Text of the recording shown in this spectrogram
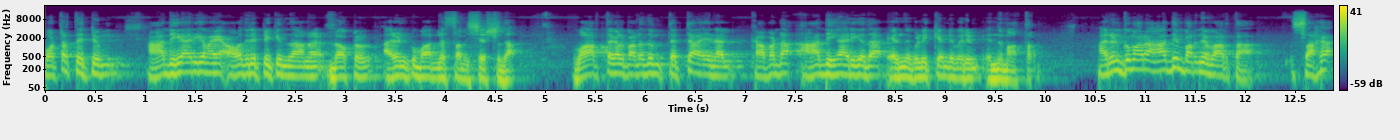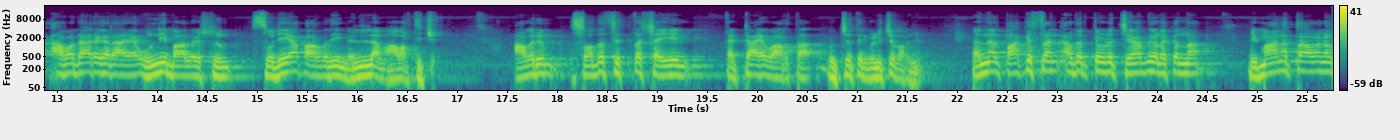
പൊട്ടത്തെറ്റും ആധികാരികമായി അവതരിപ്പിക്കുന്നതാണ് ഡോക്ടർ അരുൺകുമാറിന്റെ സവിശേഷത. വാർത്തകൾ പലതും തെറ്റായതിനാൽ കപട ആധികാരികത എന്ന് വിളിക്കേണ്ടി വരും എന്ന് മാത്രം. അരുൺകുമാർ ആദ്യം പറഞ്ഞ വാർത്ത സഹ അവതാരകരായ ഉണ്ണി ബാലകൃഷ്ണനും സുജയ പാർവതിയും എല്ലാം ആവർത്തിച്ചു. അവരും സ്വതസിദ്ധ ശൈലിയിൽ തെറ്റായ വാർത്ത ഉച്ചത്തിൽ വിളിച്ചു പറഞ്ഞു. എന്നാൽ പാകിസ്ഥാൻ അതിർത്തിയോട് ചേർന്ന് കിടക്കുന്ന വിമാനത്താവളങ്ങൾ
